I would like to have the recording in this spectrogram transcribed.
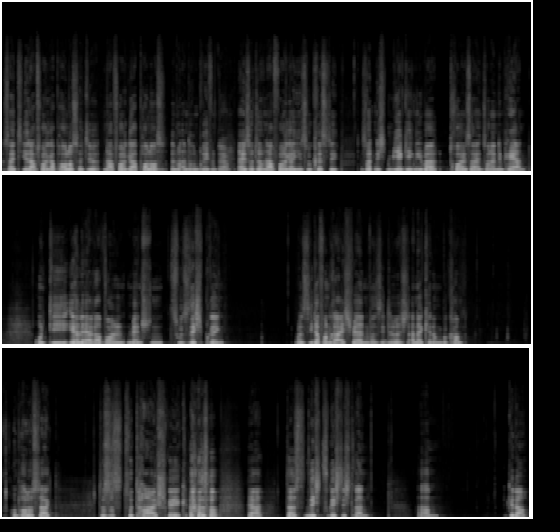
seid ihr Nachfolger Paulus, seid ihr Nachfolger Apollos in anderen Briefen? Ja. Nein, ihr sollt auch Nachfolger Jesu Christi. Ihr sollt nicht mir gegenüber treu sein, sondern dem Herrn. Und die Irrlehrer wollen Menschen zu sich bringen, weil sie davon reich werden, weil sie dadurch Anerkennung bekommen. Und Paulus sagt, das ist total schräg. Also, ja, da ist nichts richtig dran. Ähm, genau,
